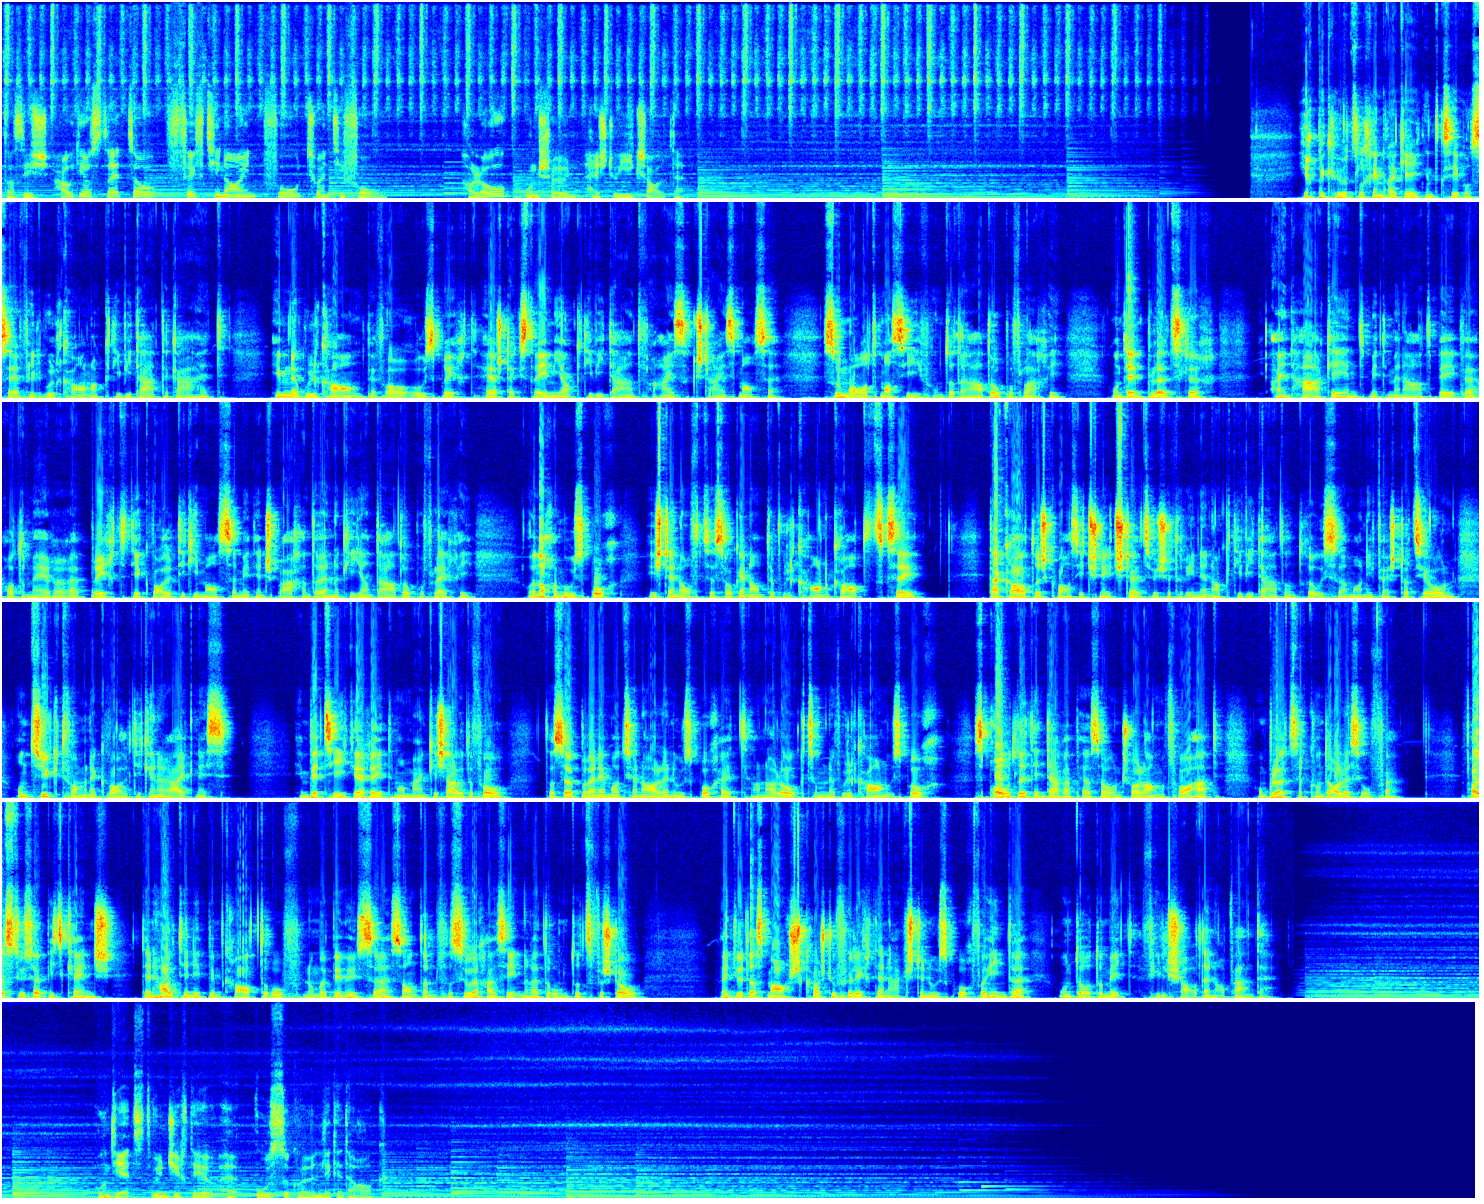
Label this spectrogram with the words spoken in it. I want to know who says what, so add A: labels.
A: Das ist Audiostretto 59424. Hallo und schön hast du eingeschaltet.
B: Ich bin kürzlich in einer Gegend, wo es sehr viel Vulkanaktivitäten gegeben hat. In einem Vulkan, bevor er ausbricht, herrscht extreme Aktivität von heißer Gesteinsmasse, das Rumortmassiv unter der Erdoberfläche und dann plötzlich Einhergehend mit einem Erdbeben oder mehreren bricht die gewaltige Masse mit entsprechender Energie an die Erdoberfläche und nach dem Ausbruch ist dann oft der sogenannte Vulkankrater zu sehen. Der Krater ist quasi die Schnittstelle zwischen der Innenaktivität und der äußeren Manifestation und zeugt von einem gewaltigen Ereignis. Im Beziehungen redet man manchmal auch davon, dass jemand einen emotionalen Ausbruch hat, analog zu einem Vulkanausbruch. Es brodelt in dieser Person schon lange vorhat und plötzlich kommt alles offen. Falls du so etwas kennst, dann halte nicht beim Krater auf, nur beim Äußeren, sondern versuche auch das Innere darunter zu verstehen. Wenn du das machst, kannst du vielleicht den nächsten Ausbruch verhindern und damit viel Schaden abwenden.
A: Und jetzt wünsche ich dir einen außergewöhnlichen Tag.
